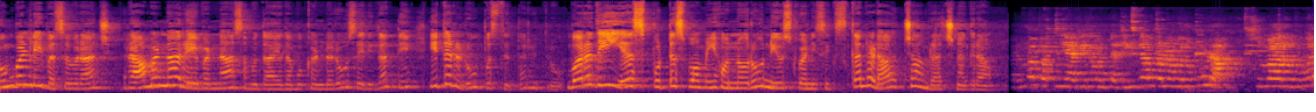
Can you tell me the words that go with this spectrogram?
ಗುಂಬಳ್ಳಿ ಬಸವರಾಜ್, ರಾಮಣ್ಣ ರೇವಣ್ಣ ಸಮುದಾಯದ ಮುಖಂಡರು ಸೇರಿದಂತೆ ಇತರರು ಉಪಸ್ಥಿತರಿದ್ದರು. ವರದಿ ಎಸ್ ಪುಟ್ಟಸ್ವಾಮಿ ಹೊನ್ನೂರು, ನ್ಯೂಸ್ ಟ್ವೆಂಟಿ ಸಿಕ್ಸ್ ಕನ್ನಡ, ಚಾಮರಾಜನಗರ. ಧರ್ಮಪತ್ನಿಯಾಗಿರುವಂತ ಲಿಂಗಮ್ಮನವರು ಕೂಡ ಸುಮಾರು ನೂರ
